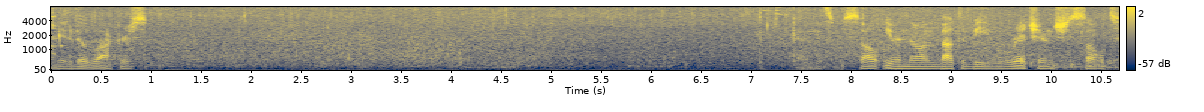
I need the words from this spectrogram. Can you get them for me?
I need to build lockers. Gotta get some salt, even though I'm about to be rich in salt.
